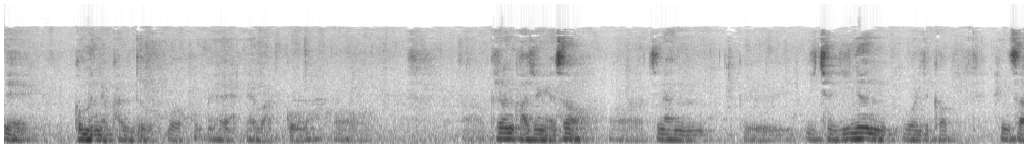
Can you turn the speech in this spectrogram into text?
의 고문 역할도 뭐 해- 해왔고 어, 어, 그런 과정에서 어, 지난 그 2002년 월드컵 행사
